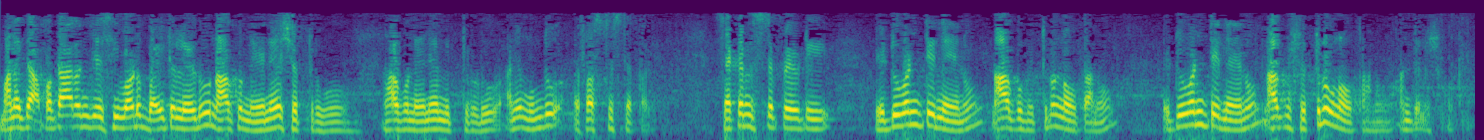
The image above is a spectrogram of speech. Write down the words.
మనకి అపకారం చేసేవాడు బయట లేడు నాకు నేనే శత్రువు నాకు నేనే మిత్రుడు అని ముందు ఫస్ట్ స్టెప్ అది. సెకండ్ స్టెప్ ఏమిటి? ఎటువంటి నేను నాకు మిత్రునవుతాను ఎటువంటి నేను నాకు శత్రువునవుతాను అని తెలుసుకుంటాను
